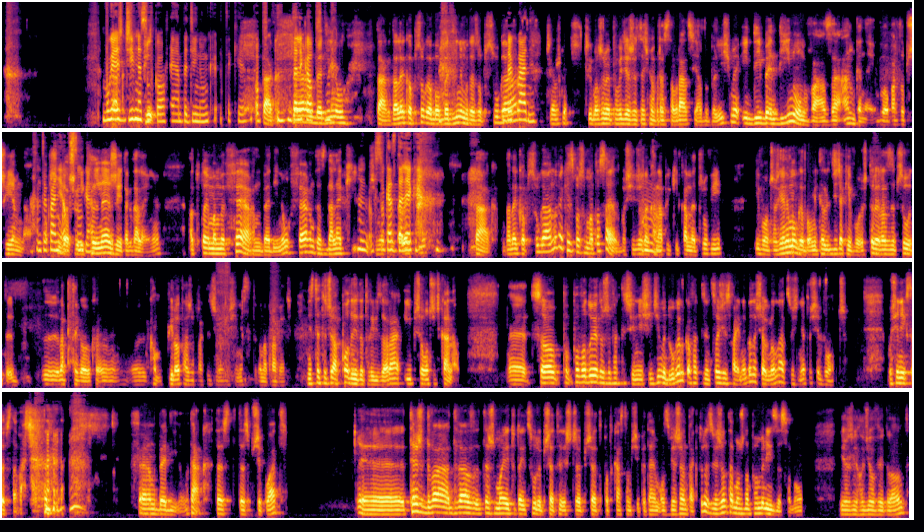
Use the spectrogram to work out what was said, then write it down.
W ogóle Tak. jest dziwne słówko Fernbedienung, takie Tak, daleka Fern, obsługa. Bedienung, tak, daleko obsługa, bo Bedienung to jest obsługa, Dokładnie. czyli, przykład, czyli możemy powiedzieć, że jesteśmy w restauracji albo byliśmy i die Bedienung war sehr angenehm, była bardzo przyjemna. Dokładnie, obsługa, czyli obsługa. kelnerzy i tak dalej, nie? A tutaj mamy Fernbedienung, Fern to jest daleki. Hmm, Czyli obsługa z daleka. daleki- Tak, daleko obsługa, no w jakiś sposób ma to sens, bo siedzisz na No. kanapie kilka metrów i, i włączasz. Ja nie mogę, bo mi te dzieciaki już tyle razy zepsuły tego ko- kom- pilota, że praktycznie może się nie chce tego naprawiać. Niestety trzeba podejść do telewizora i przełączyć kanał. E, Co po- powoduje to, że faktycznie nie siedzimy długo, tylko faktycznie coś jest fajnego, to się ogląda, a coś nie, to się wyłączy. Bo się nie chce wstawać. Fernbedienung. Tak, to jest, to jest przykład. E, Też dwa, dwa, też moje tutaj córy przed, jeszcze przed podcastem się pytałem o zwierzęta. Które zwierzęta można pomylić ze sobą, jeżeli chodzi o wygląd?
